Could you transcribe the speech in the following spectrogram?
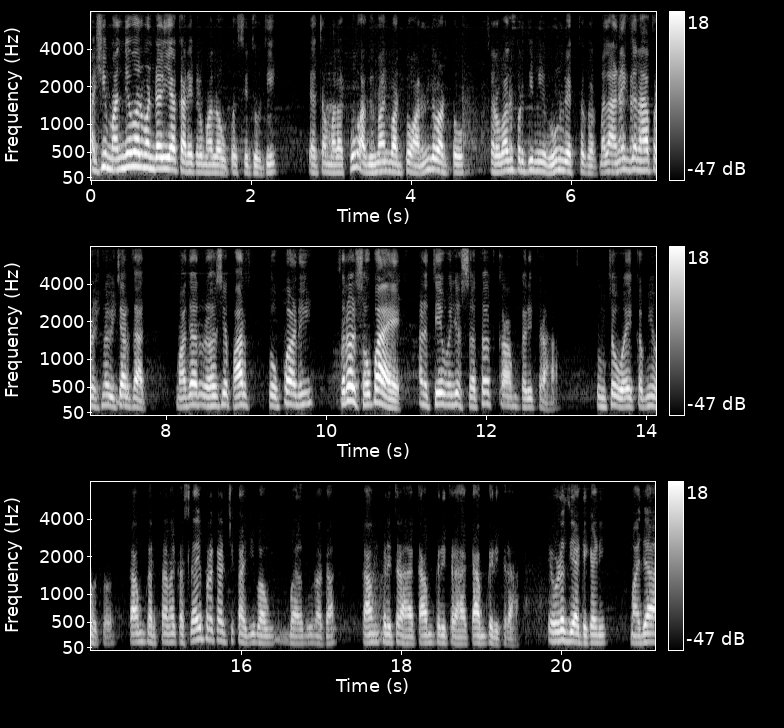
अशी मान्यवर मंडळी या कार्यक्रमाला उपस्थित होती. त्याचा मला खूप अभिमान वाटतो आनंद वाटतो. सर्वांप्रती मी ऋण व्यक्त करतो. मला अनेक जण हा प्रश्न विचारतात. माझं रहस्य फार सोपं आणि सरळ सोपं आहे. आणि ते म्हणजे सतत काम करीत राहा. तुमचं वय कमी होतं. काम करताना कसल्याही प्रकारची काळजी बाळगू बाळगू नका. काम करीत राहा काम करीत राहा काम करीत राहा. एवढंच या ठिकाणी माझ्या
